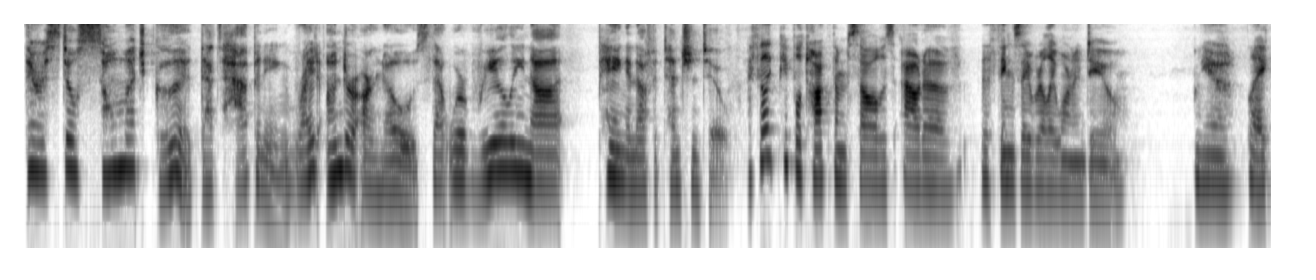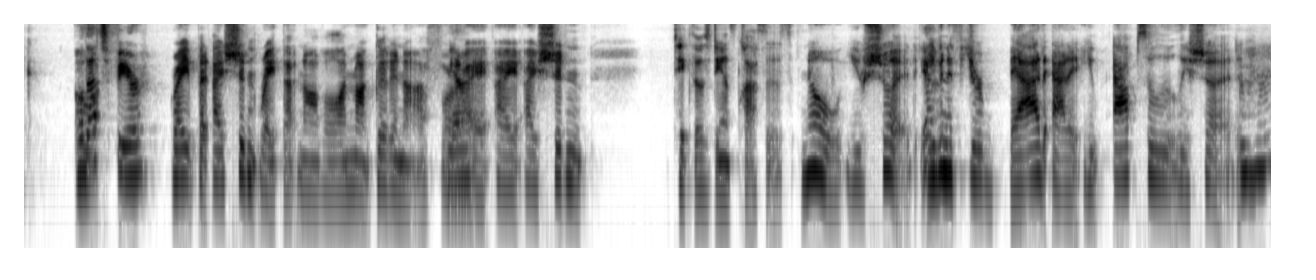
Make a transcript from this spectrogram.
there is still so much good that's happening right under our nose that we're really not paying enough attention to. I feel like people talk themselves out of the things they really want to do. Yeah. Like, Well, oh, that's fear. right, but I shouldn't write that novel. I'm not good enough. Or Yeah. I, I, I shouldn't take those dance classes. No, you should. Yeah. Even if you're bad at it, you absolutely should. Mm-hmm.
